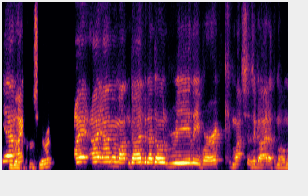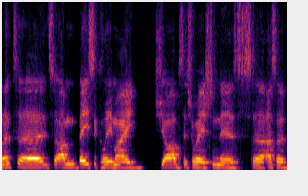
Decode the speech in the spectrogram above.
Yeah, you I, work across Europe? I, I am a mountain guide, but I don't really work much as a guide at the moment. Uh, so I'm basically my job situation is uh, as a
